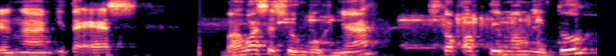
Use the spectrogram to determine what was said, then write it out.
dengan ITS bahwa sesungguhnya stok optimum itu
